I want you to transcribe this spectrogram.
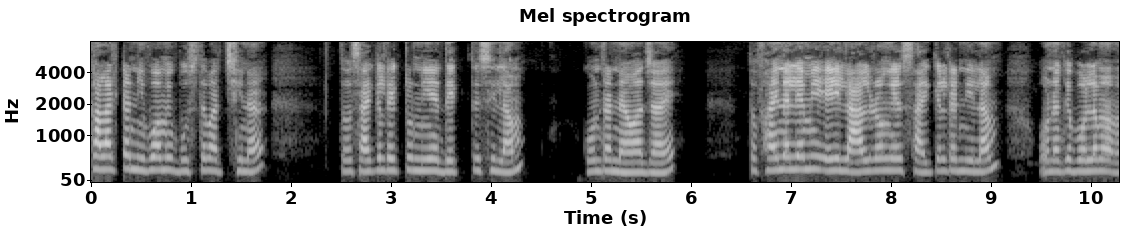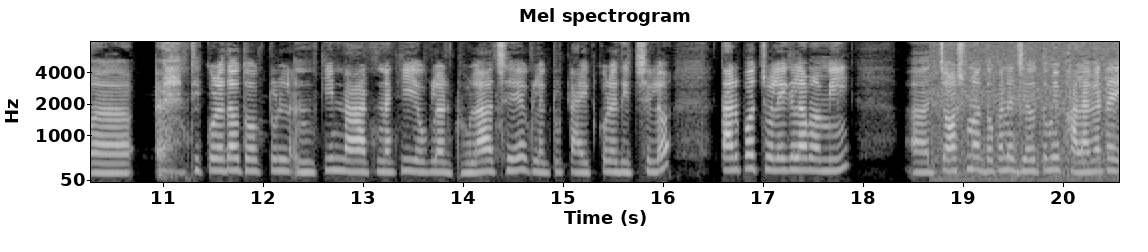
কালারটা নিব আমি বুঝতে পারছি না। তো সাইকেলটা একটু নিয়ে দেখতেছিলাম, কোনটা নেওয়া যায়। তো ফাইনালি আমি এই লাল রঙের সাইকেলটা নিলাম। ওনাকে বললাম ঠিক করে দাও তো, একটু কি নাট নাকি ওগুলা ঢোলা আছে, ওগুলো একটু টাইট করে দিচ্ছিল। তারপর চলে গেলাম আমি চশমার দোকানে, যেহেতু আমি ফালাকাটায়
